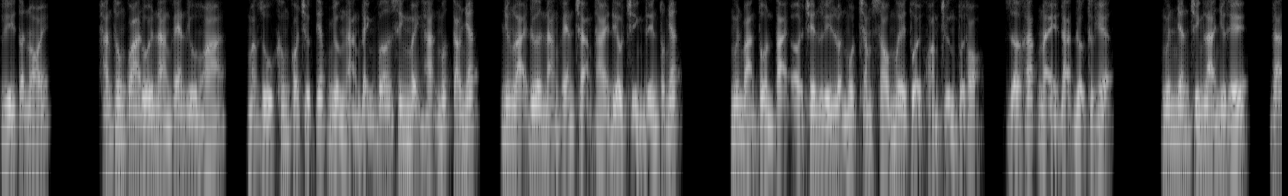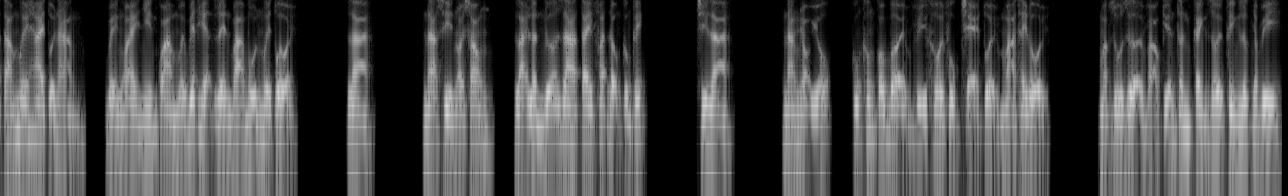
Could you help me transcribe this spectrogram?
Lý tấn nói. Hắn thông qua đối nàng ghen ưu hóa mặc dù không có trực tiếp nhường nàng đánh vỡ sinh mệnh hạn mức cao nhất, nhưng lại đưa nàng ghen trạng thái điều chỉnh đến tốt nhất. Nguyên bản tồn tại ở trên lý luận một trăm sáu mươi tuổi khoảng trừng tuổi thọ, giờ khác này đạt được thực hiện. Nguyên nhân chính là như thế, đã tám mươi hai tuổi nàng, bề ngoài nhìn qua mới biết hiện lên ba bốn mươi tuổi. Là, nạ xì nói xong, lại lần nữa ra tay phát động công kích. Chỉ là, nàng nhỏ yếu, cũng không có bởi vì khôi phục trẻ tuổi mà thay đổi. Mặc dù dựa vào kiến thần cảnh giới kinh lực nhập vi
